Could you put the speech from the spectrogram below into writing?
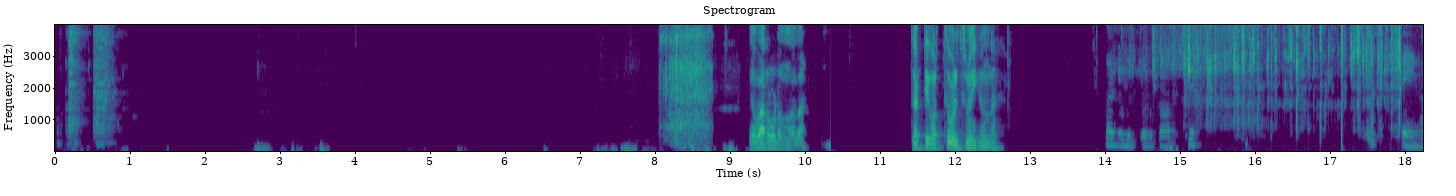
നേരത്തെ വാങ്ങി വെക്കണമേ ട്ടാ. ഞാൻ വറവിടണം അല്ലേ ചട്ടി കുറച്ച് വെളിച്ചെണ്ണ ഒഴിക്കുന്നുണ്ടേ. കടുകിട്ട് കൊടുക്കാം. തേങ്ങ.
